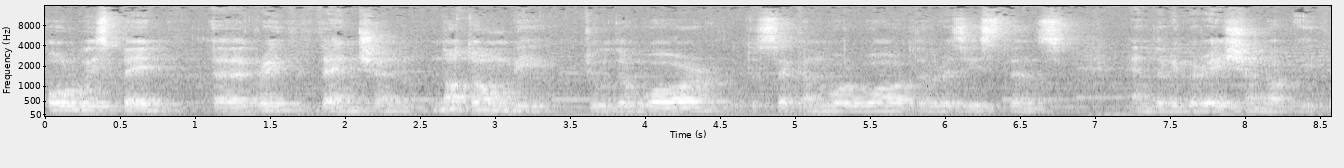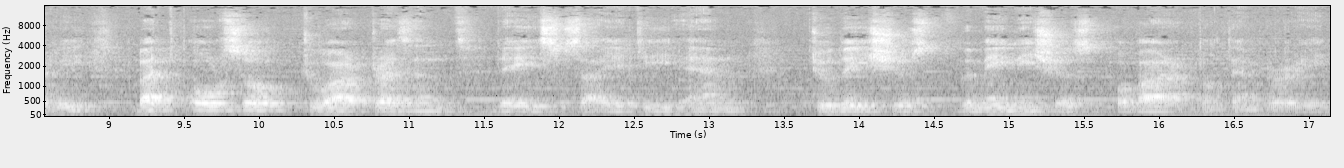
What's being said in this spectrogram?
always paid uh, great attention not only to the war, the Second World War, the resistance and the liberation of Italy, but also to our present day society and to the issues, the main issues of our contemporary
